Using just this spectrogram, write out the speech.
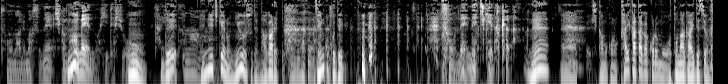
そうなりますね。しかも雨の日でしょ。うん。で NHK のニュースで流れて、全国デビュ そうね、NHK だから。ー。ねえーしかもこの買い方がこれもう大人買いですよね。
